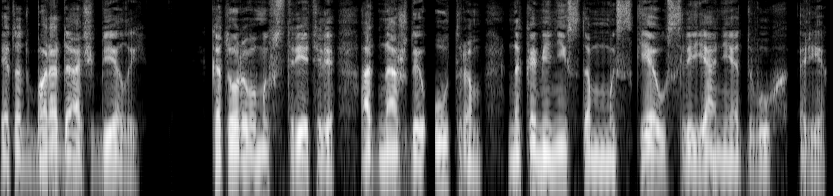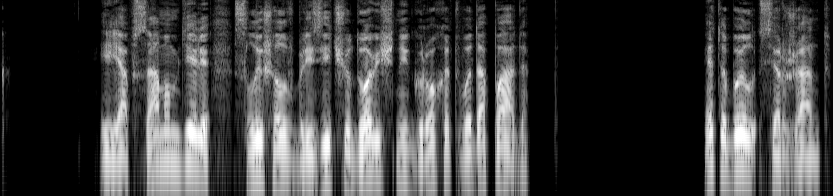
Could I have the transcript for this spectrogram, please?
этот бородач белый, которого мы встретили однажды утром на каменистом мыске у слияния двух рек. И я в самом деле слышал вблизи чудовищный грохот водопада. Это был сержант,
